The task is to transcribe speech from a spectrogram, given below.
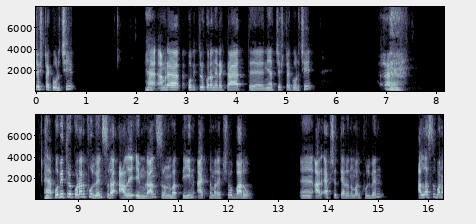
চেষ্টা করছি। হ্যাঁ আমরা পবিত্র কোরআনের একটা আয়াত নেওয়ার চেষ্টা করছি। হ্যাঁ পবিত্র কোরআন খুলবেন, সুরা আলে ইমরান, সুরা নম্বর তিন, আয়াত নম্বর একশো বারো। আর একশো তেরো নম্বর খুলবেন। আল্লাহ সুবান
